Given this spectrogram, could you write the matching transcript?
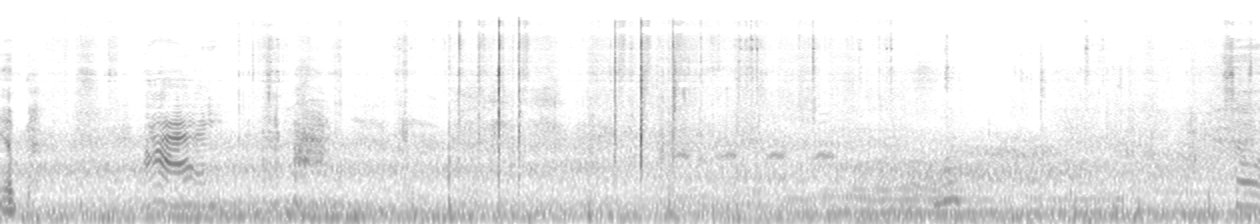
Yep. Hi. So we're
